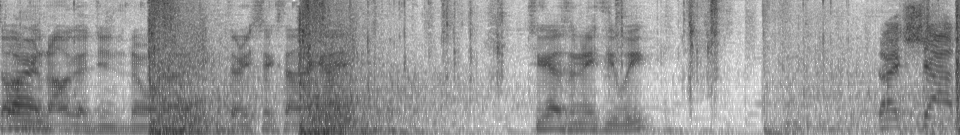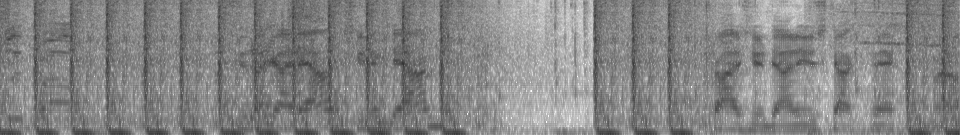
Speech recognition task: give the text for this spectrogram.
It's all Darn. good. I'll go Ginger. Don't worry. 36 on that guy. Two guys underneath you weak. Nice shot, Blue Ball. Shoot that guy down. Shoot him down. Try to shoot him down. He just got connected. Wow.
